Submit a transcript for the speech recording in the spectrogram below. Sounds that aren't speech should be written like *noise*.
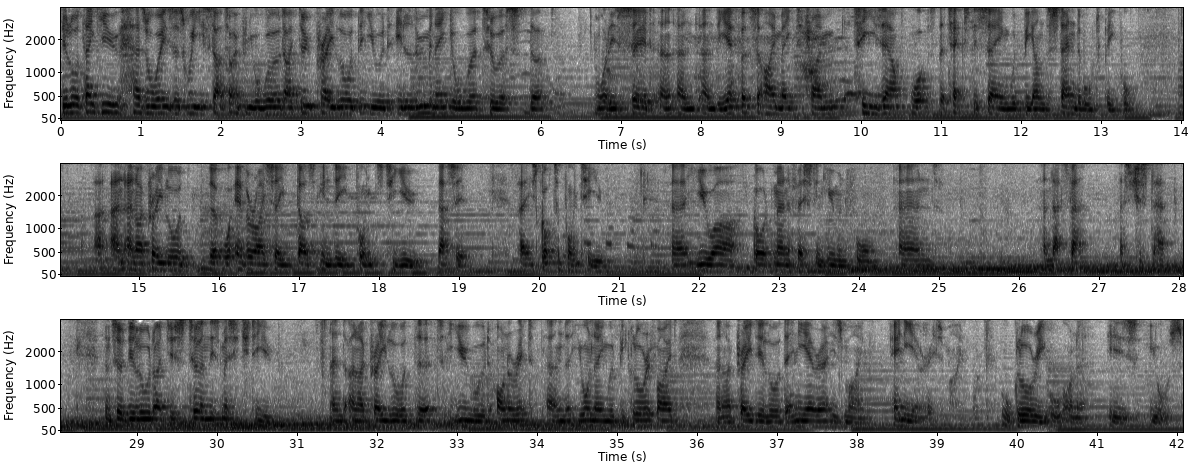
Dear Lord, thank you as always as we start to open your word. I do pray, Lord, that you would illuminate your word to us, that what is said and, and, and the efforts that I make to try and tease out what the text is saying would be understandable to people. Uh, and, and I pray, Lord, that whatever I say does indeed point to you. That's it. Uh, it's got to point to you. Uh, you are God manifest in human form, and and that's that. That's just that. And so, dear Lord, I just turn this message to you. And, and I pray, Lord, that you would honour it and that your name would be glorified. And I pray, dear Lord, that any error is mine. Any error is mine. All glory, all honour is yours.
